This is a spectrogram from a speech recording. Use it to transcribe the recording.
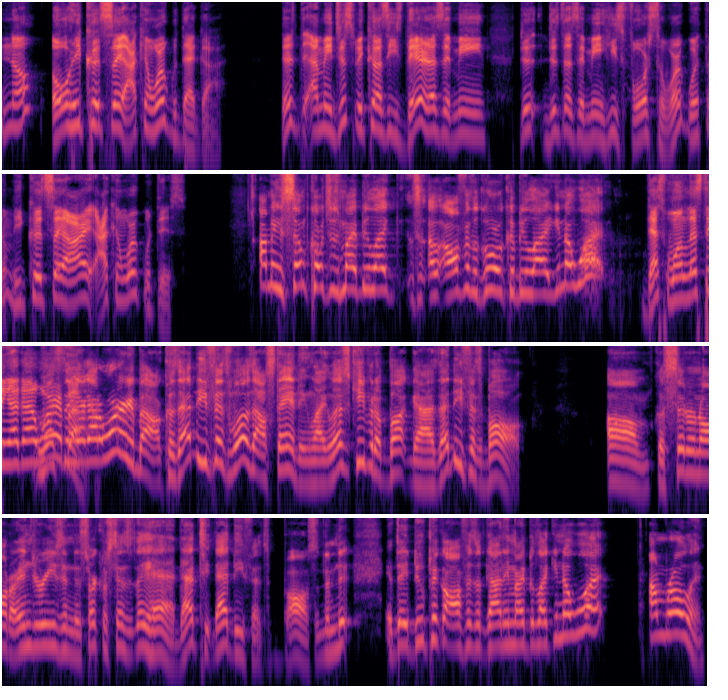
No, or he could say, I can work with that guy. There's, I mean, just because he's there doesn't mean this, this doesn't mean he's forced to work with them. He could say, All right, I can work with this. I mean, some coaches might be like, uh, offensive guru could be like, you know what? That's one less thing I gotta One worry thing about. I got to worry about because that defense was outstanding. Like, let's keep it a buck, guys. That defense ball. Um, considering all the injuries and the circumstances they had, that te- that defense ball. So if they do pick an offensive guy, he might be like, you know what? I'm rolling.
